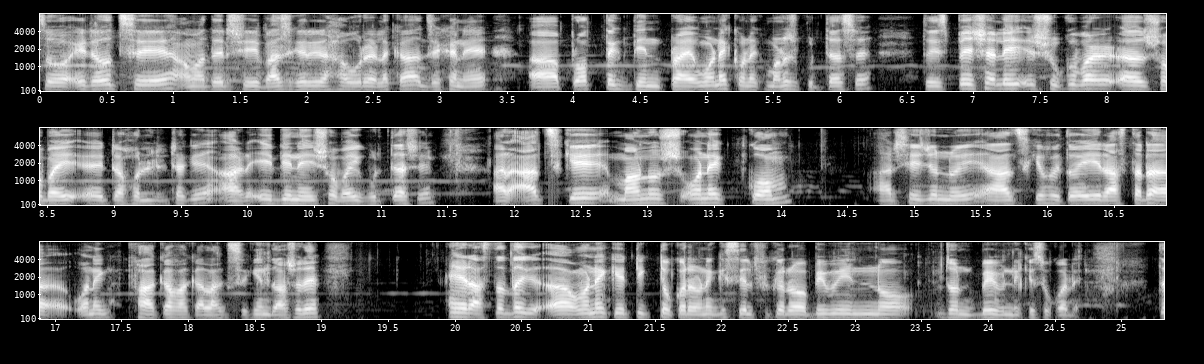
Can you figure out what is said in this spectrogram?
সো এটা হচ্ছে আমাদের সেই বাঁশগাড়ির হাওর এলাকা, যেখানে প্রত্যেক দিন প্রায় অনেক অনেক মানুষ ঘুরতে আসে। তো স্পেশালি শুক্রবার সবাই এটা হলিডে থাকে, আর এই দিনেই সবাই ঘুরতে আসে। আর আজকে মানুষ অনেক কম, আর সেই জন্যই আজকে হয়তো এই রাস্তাটা অনেক ফাঁকা ফাঁকা লাগছে। কিন্তু আসলে এই রাস্তাতে অনেকে টিকটক করে, অনেকে সেলফি করে, বিভিন্ন জন, বিভিন্ন কিছু করে। তো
